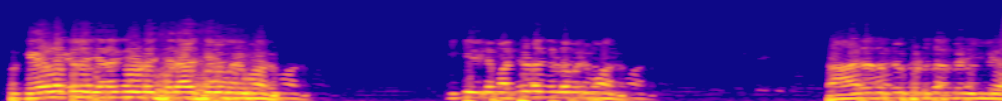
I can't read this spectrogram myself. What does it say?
ഇപ്പൊ കേരളത്തിലെ ജനങ്ങളുടെ ശരാശരി വരുമാനം ഇന്ത്യയിലെ മറ്റിടങ്ങളിലെ വരുമാനം താരതമ്യപ്പെടുത്താൻ കഴിയില്ല.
